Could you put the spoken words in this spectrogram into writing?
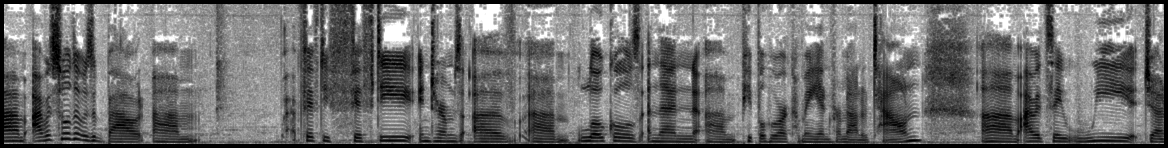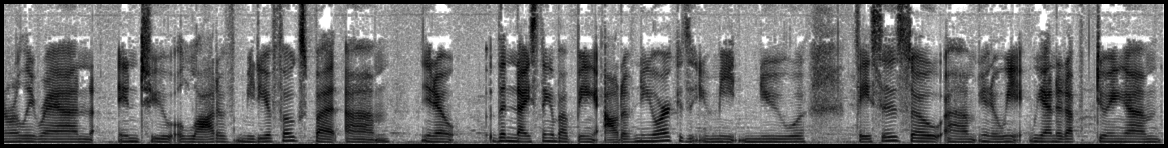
Um, I was told it was about um, 50 50 in terms of um, locals and then um, people who are coming in from out of town. Um, I would say we generally ran into a lot of media folks, but, um, you know, the nice thing about being out of New York is that you meet new faces. So, um, you know, we, we ended up doing um,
